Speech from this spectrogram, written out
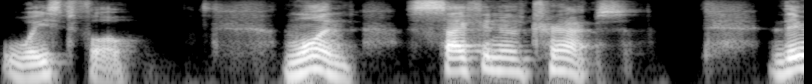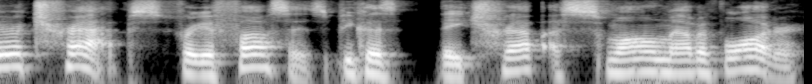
waste flow. One, siphon of traps. There are traps for your faucets because they trap a small amount of water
